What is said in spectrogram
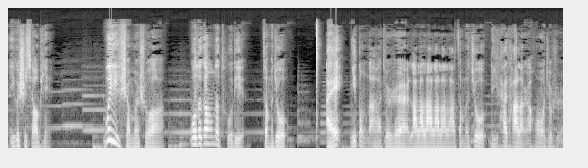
一个是小品。为什么说郭德纲的徒弟怎么就，哎，你懂的啊，就是啦啦啦啦啦啦，怎么就离开他了？然后就是。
